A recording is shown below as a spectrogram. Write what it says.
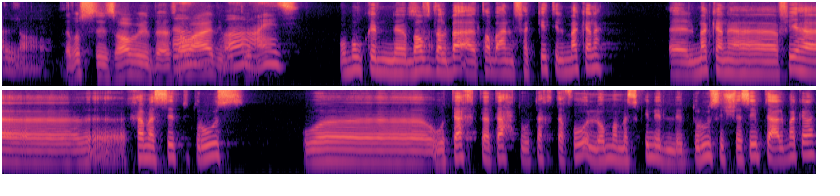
الله. ده بص صوابي ده صوابي عادي آه. عادي. وممكن بفضل بقى طبعا فكيت المكنة. آه، المكنة فيها خمس ست تروس و... وتختة تحت وتختة فوق اللي هم ماسكين التروس الشاسيه بتاع المكنة.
